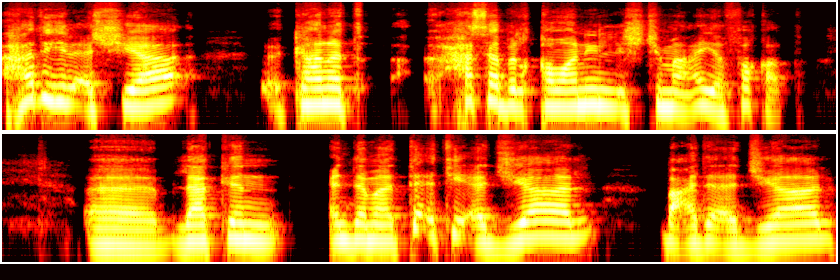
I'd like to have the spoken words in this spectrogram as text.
هذه الأشياء كانت حسب القوانين الاجتماعية فقط. لكن عندما تأتي أجيال بعد أجيال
